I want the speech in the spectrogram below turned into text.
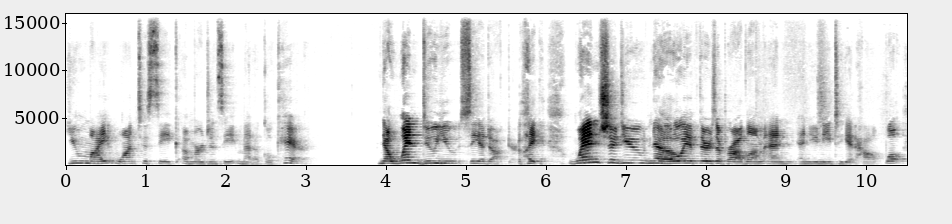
you might want to seek emergency medical care. Now, when do you see a doctor? Like, when should you know if there's a problem and, and you need to get help? Well,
